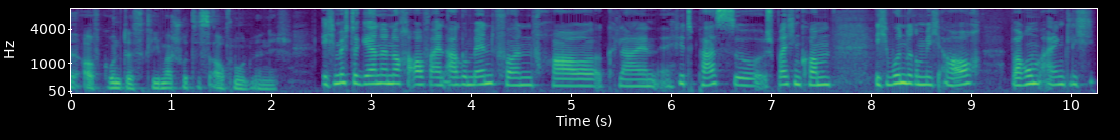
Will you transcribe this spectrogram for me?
äh, aufgrund des Klimaschutzes auch notwendig. Ich möchte gerne noch auf ein Argument von Frau Klein-Hitpass zu sprechen kommen. Ich wundere mich auch, warum eigentlich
